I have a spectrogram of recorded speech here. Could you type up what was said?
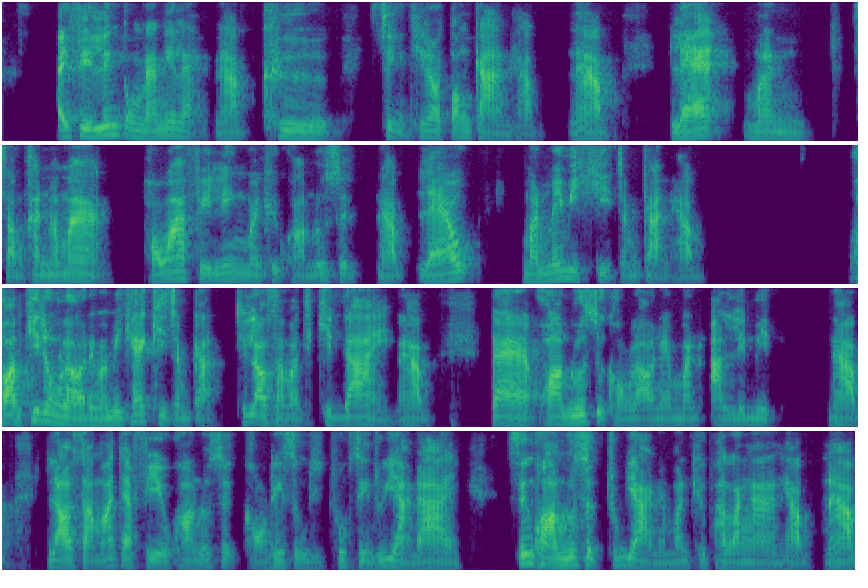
ๆ ไอ้ฟีลลิ่งตรงนั้นนี่แหละนะครับ คือสิ่งที่เราต้องการครับนะครับ และมันสำคัญมากๆ เพราะว่าฟีลลิ่งมันคือความรู้สึกนะครับ แล้วมันไม่มีขีดจำกัดครับ ความคิดของเราเนี่ยมันมีแค่ขีดจำกัด ที่เราสามารถจะคิดได้นะครับ แต่ความรู้สึกของเราเนี่ยมัน unlimit นะครับ เราสามารถจะ feel ความรู้สึกของที่ทุกสิ่งทุกอย่างได้ ซึ่งความรู้สึกทุกอย่างเนี่ยมันคือพลังงานครับนะครับ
